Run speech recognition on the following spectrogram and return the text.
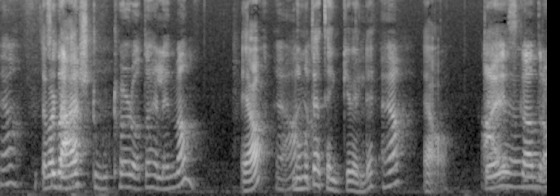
Ja. Det Så det der. er stort hull til å helle inn vann? Ja. Ja, Nå måtte jeg tenke veldig. Ja. Ja. Nei, jeg skal dra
